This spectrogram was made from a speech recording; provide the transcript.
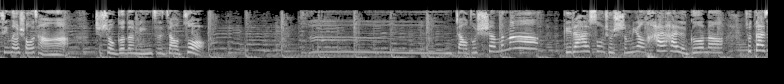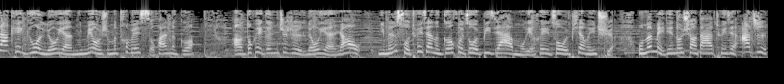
新的收藏啊！这首歌的名字叫做，嗯，叫做什么呢？给大家送首什么样嗨嗨的歌呢？就大家可以给我留言，你们有什么特别喜欢的歌，啊，都可以跟智智留言。然后你们所推荐的歌会作为 BGM，也可以作为片尾曲。我们每天都需要大家推荐。阿志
